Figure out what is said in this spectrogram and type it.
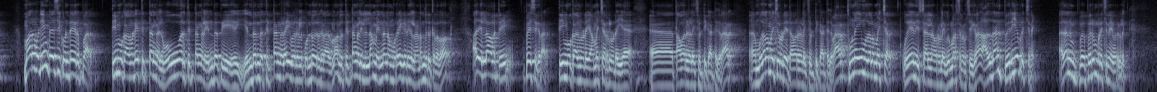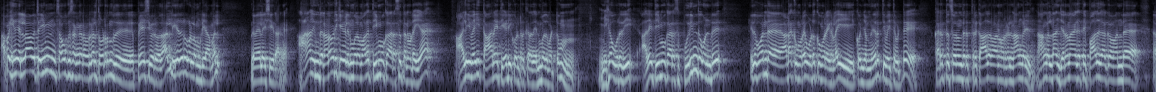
மறுபடியும் பேசிக்கொண்டே இருப்பார். திமுகவினுடைய திட்டங்கள் ஒவ்வொரு திட்டங்கள் எந்த தி- எந்தெந்த திட்டங்களை இவர்கள் கொண்டு வருகிறார்களோ அந்த திட்டங்களில் எல்லாம் என்னென்ன முறைகேடுகள் நடந்திருக்கிறதோ அது எல்லாவற்றையும் பேசுகிறார். திமுகவினுடைய அமைச்சர்களுடைய தவறுகளை சுட்டி காட்டுகிறார் முதலமைச்சருடைய தவறுகளை சுட்டிக்காட்டுகிறார். துணை முதலமைச்சர் உதயநிதி ஸ்டாலின் அவர்களை விமர்சனம் செய்கிறார். அதுதான் பெரிய பிரச்சனை. அதுதான் பெரும் பிரச்சனை இவர்களுக்கு. அப்போ இது எல்லாவற்றையும் சவுக்கு சங்கர் அவர்கள் தொடர்ந்து பேசி வருவதால் எதிர்கொள்ள முடியாமல் இந்த வேலை செய்கிறாங்க ஆனால் இந்த நடவடிக்கைகளின் மூலமாக திமுக அரசு தன்னுடைய அழிவை தானே தேடிக்கொண்டிருக்கிறது என்பது மட்டும் மிக உறுதி. அதை திமுக அரசு புரிந்து கொண்டு இது போன்ற அடக்குமுறை ஒடுக்குமுறைகளை கொஞ்சம் நிறுத்தி வைத்துவிட்டு கருத்து சுதந்திரத்திற்கு ஆதரவானவர்கள் நாங்கள் நாங்கள் தான் ஜனநாயகத்தை பாதுகாக்க வந்த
